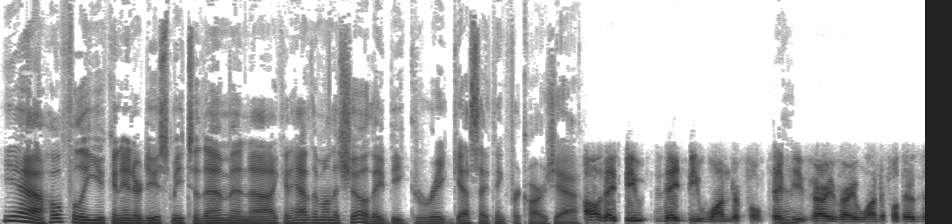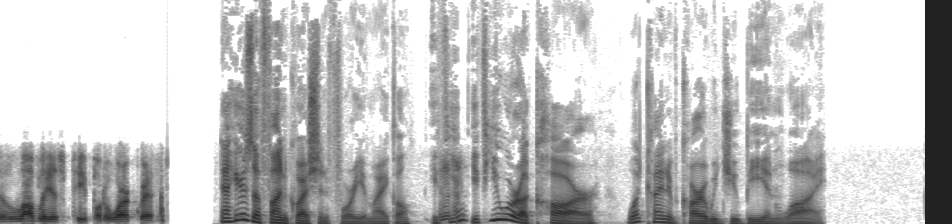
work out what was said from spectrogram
Yeah, hopefully you can introduce me to them and uh, I can have them on the show. They'd be great guests, I think, for Cars Yeah. Oh, they'd be they'd be wonderful. They'd Yeah. be very very wonderful. They're the loveliest people to work with. Now, here's a fun question for you, Michael. If you Mhm. if you were a car, what kind of car would you be and why?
